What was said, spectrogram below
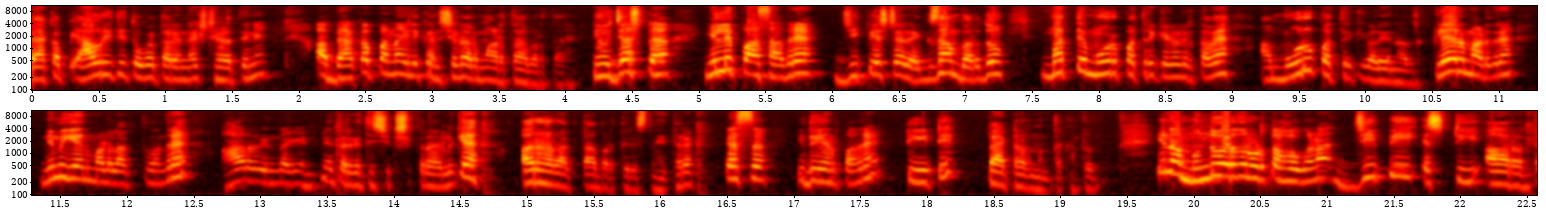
ಬ್ಯಾಕಪ್ ಯಾವ ರೀತಿ ತೊಗೋತಾರೆ ನೆಕ್ಸ್ಟ್ ಹೇಳ್ತೀನಿ. ಆ ಬ್ಯಾಕಪ್ಪನ್ನು ಇಲ್ಲಿ ಕನ್ಸಿಡರ್ ಮಾಡ್ತಾ ಬರ್ತಾರೆ. ನೀವು ಜಸ್ಟ್ ಇಲ್ಲಿ ಪಾಸ್ ಆದರೆ G P S T R exam ಬರೆದು ಮತ್ತೆ ಮೂರು ಪತ್ರಿಕೆಗಳಿರ್ತವೆ. ಆ ಮೂರು ಪತ್ರಿಕೆಗಳು ಏನಾದರೂ ಕ್ಲಿಯರ್ ಮಾಡಿದ್ರೆ ನಿಮಗೇನು ಮಾಡಲಾಗ್ತದೆ ಅಂದರೆ ಆರರಿಂದ ಎಂಟನೇ ತರಗತಿ ಶಿಕ್ಷಕರಾಗಲಿಕ್ಕೆ ಅರ್ಹರಾಗ್ತಾ ಬರ್ತೀರಿ ಸ್ನೇಹಿತರೆ. ಎಸ್ ಇದು ಏನಪ್ಪ ಅಂದರೆ ಟಿ ಟಿ ಪ್ಯಾಟರ್ನ್ ಅಂತಕ್ಕಂಥದ್ದು. ಇನ್ನು ಮುಂದುವರೆದು ನೋಡ್ತಾ ಹೋಗೋಣ G P S T R ಅಂತ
